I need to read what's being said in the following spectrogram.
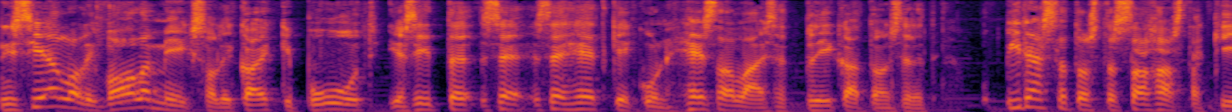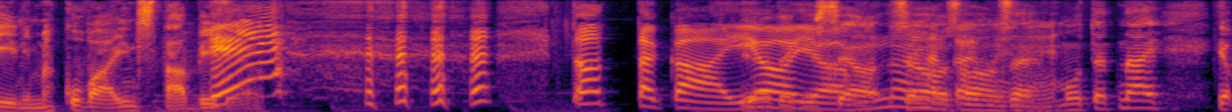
niin siellä oli valmiiksi oli kaikki puut ja sitten se, se hetki, kun hesalaiset plikat on siellä, että pidä sä tuosta sahasta kiinni, mä kuvaan Instaan videon. Totta kai, joo Jotenkin joo. Se on, se, on, se, on se. menee. Mutta näin, ja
